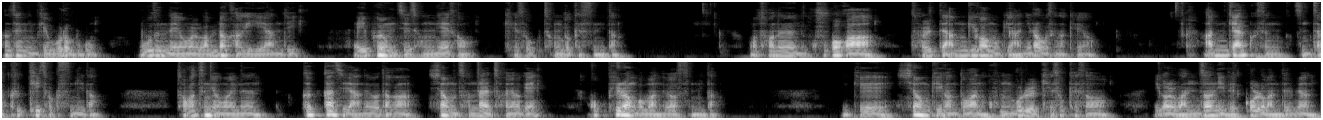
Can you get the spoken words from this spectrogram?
선생님께 물어보고 모든 내용을 완벽하게 이해한 뒤 A4 용지에 정리해서 계속 정독했습니다. 어, 저는 국어가 절대 암기 과목이 아니라고 생각해요. 암기할 것은 진짜 극히 적습니다. 저 같은 경우에는 끝까지 안 외우다가 시험 전날 저녁에 꼭 필요한 것만 외웠습니다. 이게 시험 기간 동안 공부를 계속해서 이걸 완전히 내 걸로 만들면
